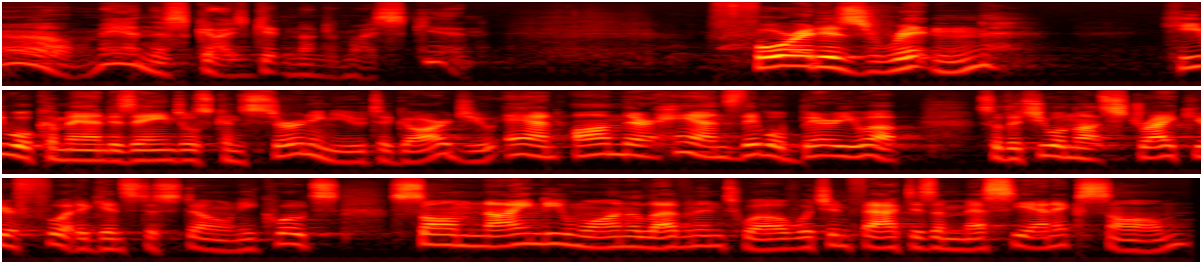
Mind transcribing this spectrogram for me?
Oh, man, this guy's getting under my skin. For it is written, He will command His angels concerning you to guard you, and on their hands they will bear you up, so that you will not strike your foot against a stone. He quotes Psalm 91, 11, and 12, which in fact is a messianic psalm.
